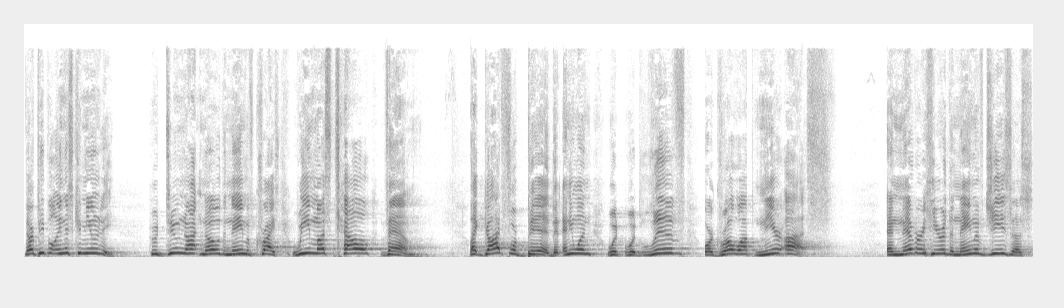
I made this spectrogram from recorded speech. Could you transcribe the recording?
There are people in this community who do not know the name of Christ. We must tell them. Like, God forbid that anyone would, would live or grow up near us and never hear the name of Jesus,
